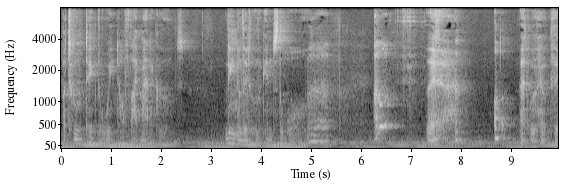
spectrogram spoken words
but 'twill take the weight off thy manacles. Lean a little against the wall. Uh, There. That will help thee.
